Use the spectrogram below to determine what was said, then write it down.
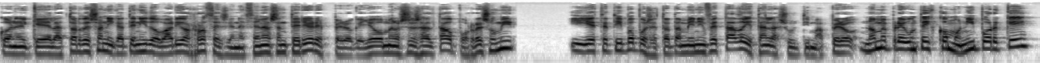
con el que el actor de Sonic ha tenido varios roces en escenas anteriores, pero que yo me los he saltado por resumir. Y este tipo pues está también infectado y está en las últimas. Pero no me preguntéis cómo ni por qué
